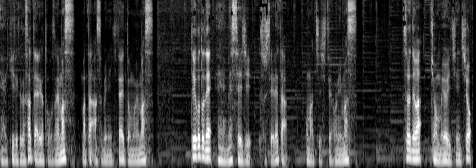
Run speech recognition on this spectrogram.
え聞いてくださってありがとうございます。また遊びに行きたいと思います。ということで、えメッセージそしてレターお待ちしております。それでは今日も良い一日を。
